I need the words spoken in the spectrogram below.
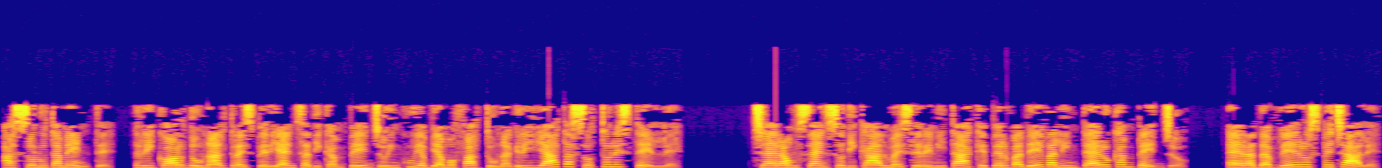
Assolutamente. Ricordo un'altra esperienza di campeggio in cui abbiamo fatto una grigliata sotto le stelle. C'era un senso di calma e serenità che pervadeva l'intero campeggio. Era davvero speciale.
